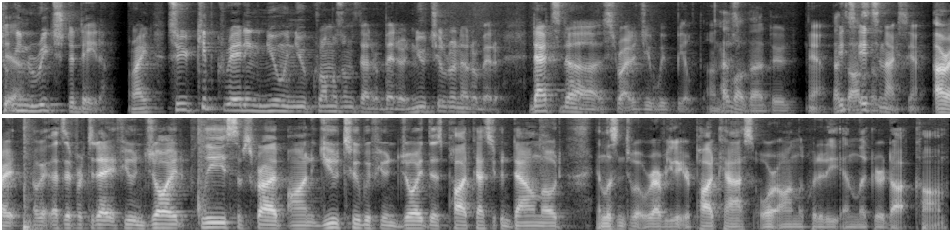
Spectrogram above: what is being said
to Yeah. enrich the data right so you keep creating new and new chromosomes that are better new children that are better that's the strategy we've built on I this love that, dude. yeah That's it's, awesome. it's nice yeah All right. Okay, that's it for today. If you enjoyed, please subscribe on YouTube. If you enjoyed this podcast, you can download and listen to it wherever you get your podcasts or on liquidityandliquor.com.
